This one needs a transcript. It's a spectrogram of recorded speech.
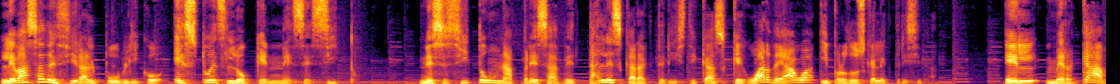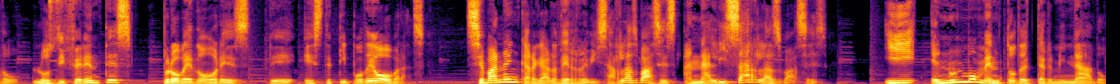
le vas a decir al público, esto es lo que necesito. Necesito una presa de tales características que guarde agua y produzca electricidad. El mercado, los diferentes proveedores de este tipo de obras, se van a encargar de revisar las bases, analizar las bases y en un momento determinado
